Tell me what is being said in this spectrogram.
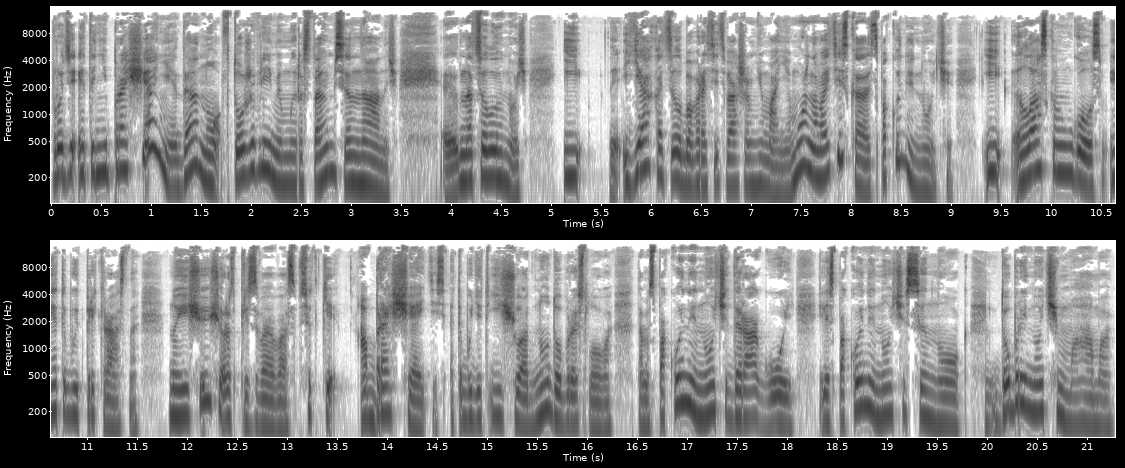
Вроде это не прощание, да, но в то же время мы расстаемся на ночь, э, на целую ночь. И я хотела бы обратить ваше внимание. Можно войти и сказать спокойной ночи и ласковым голосом, и это будет прекрасно. Но еще еще раз призываю вас, все-таки обращайтесь. Это будет еще одно доброе слово. Там спокойной ночи, дорогой, или спокойной ночи, сынок, доброй ночи, мама.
